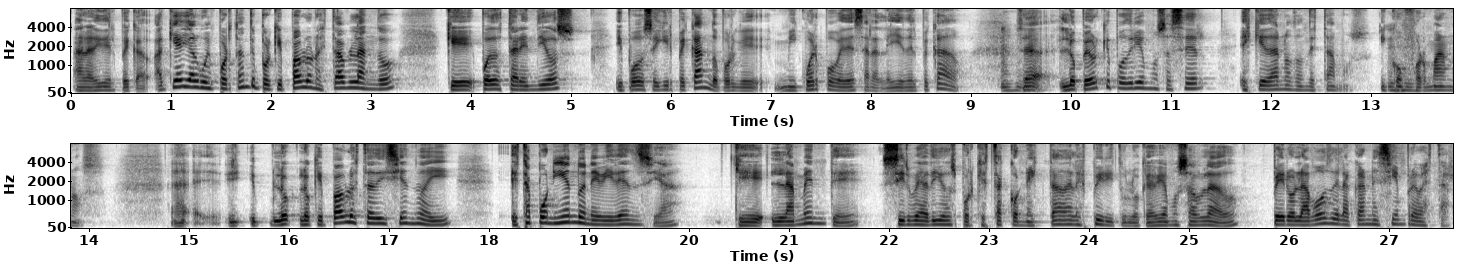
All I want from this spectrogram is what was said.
a la ley del pecado. Aquí hay algo importante porque Pablo no está hablando que puedo estar en Dios y puedo seguir pecando porque mi cuerpo obedece a la ley del pecado. O sea, lo peor que podríamos hacer es quedarnos donde estamos y conformarnos. Eh, lo que Pablo está diciendo ahí está poniendo en evidencia que la mente sirve a Dios porque está conectada al Espíritu, lo que habíamos hablado, pero la voz de la carne siempre va a estar.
